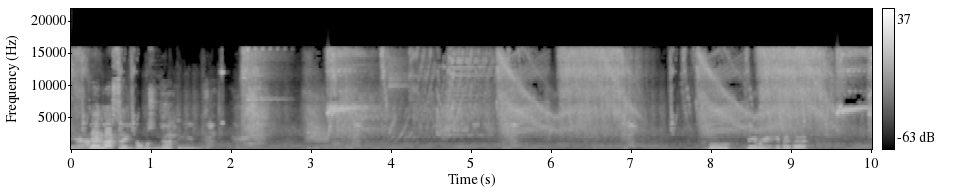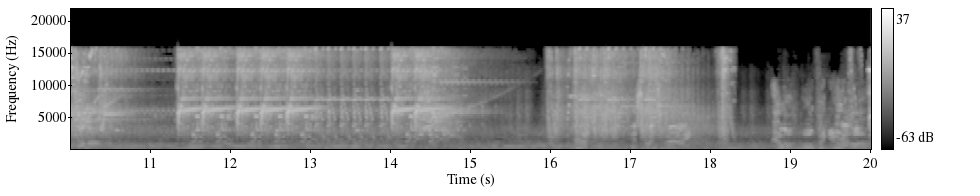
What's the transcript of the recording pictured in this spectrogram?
Yeah. That lasted like almost nothing. Ooh, they were gonna hit by that. This one's mine. Come, open your heart.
